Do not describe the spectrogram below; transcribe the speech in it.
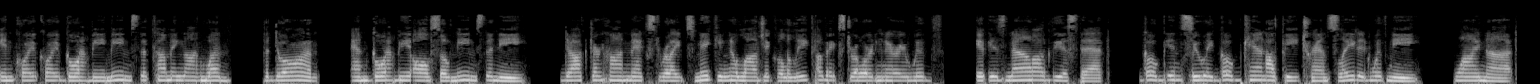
In Khoi Khoi Goabi means the coming on one, the dawn, and Goabi also means the knee. Dr. Hahn next writes making a logical leak of extraordinary width. It is now obvious that Gog in Sui Gog cannot be translated with me. Why not?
